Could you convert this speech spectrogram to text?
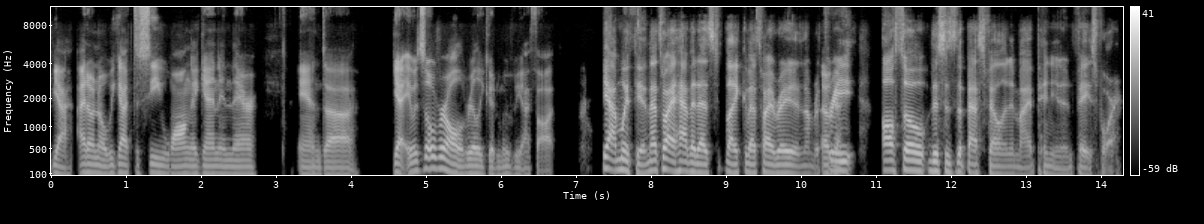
yeah, I don't know. We got to see Wong again in there, and uh, yeah, it was overall a really good movie. I thought. Yeah, I'm with you, and that's why I have it as like that's why I rated it number Okay. three. Also, this is the best villain in my opinion in Phase Four.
